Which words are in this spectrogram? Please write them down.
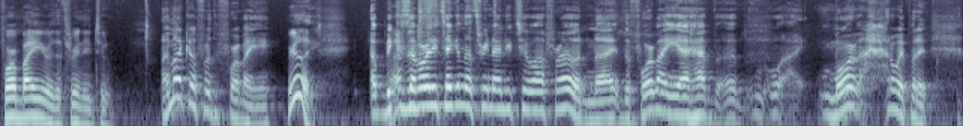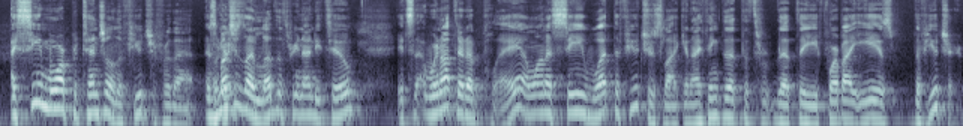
four x or the three ninety two? I might go for the 4xe. Really? Uh, because I've already taken the 392 off road, and I, the 4xe I have uh, more. How do I put it? I see more potential in the future for that. As much as I love the 392, it's we're not there to play. I want to see what the future's like, and I think that the th- that the 4xe is the future.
